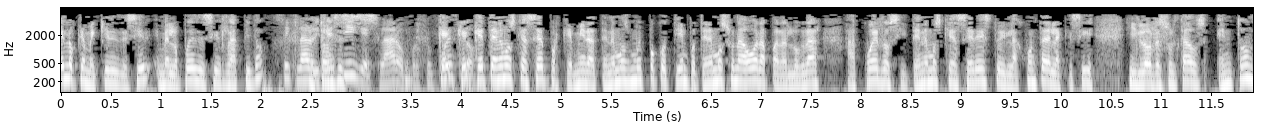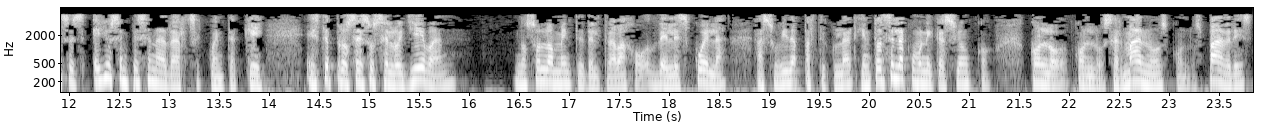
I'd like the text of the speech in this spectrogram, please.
es lo que me quieres decir? ¿Me lo puedes decir rápido? Sí, claro, y qué sigue, claro, por supuesto. ¿qué, tenemos que hacer? Porque mira, tenemos muy poco tiempo, tenemos una hora para lograr acuerdos y tenemos que hacer esto y la junta de la que sigue y los resultados. Entonces ellos empiezan a darse cuenta que este proceso se lo llevan no solamente del trabajo, de la escuela, a su vida particular. Y entonces la comunicación con, con, los hermanos, con los padres,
